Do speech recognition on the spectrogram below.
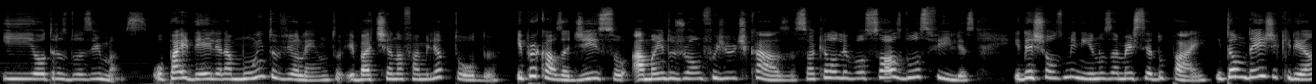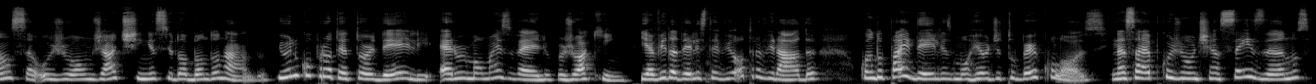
e outras duas irmãs. O pai dele era muito violento e batia na família toda. E por causa disso, a mãe do João fugiu de casa, só que ela levou só as duas filhas e deixou os meninos à mercê do pai. Então, desde criança, o João já tinha sido abandonado. E o único protetor dele era o irmão mais velho, o Joaquim. E a vida deles teve outra virada quando o pai deles morreu de tuberculose. Nessa época, o João tinha seis anos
